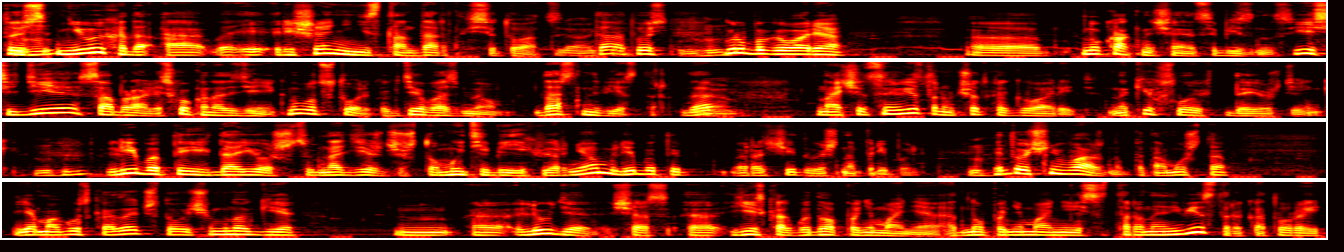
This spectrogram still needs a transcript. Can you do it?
то есть не выхода, а э, решение нестандартных ситуаций. Да, Да, окей. то есть, Мгм. грубо говоря, э, ну как начинается бизнес? Есть идея, собрали, сколько надо денег? Ну вот столько, где возьмем? Даст инвестор, да? Да. Значит, с инвестором четко говорить, на каких условиях ты даешь деньги. Мгм. Либо ты их даешь в надежде, что мы тебе их вернем, либо ты рассчитываешь на прибыль. Это очень важно, потому что я могу сказать, что очень многие э, люди сейчас э, есть как бы два понимания. Одно понимание есть со стороны инвестора, который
